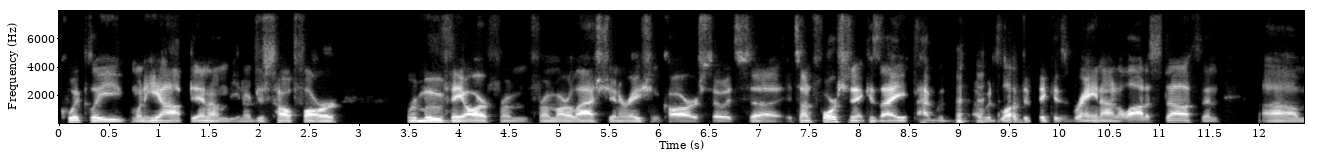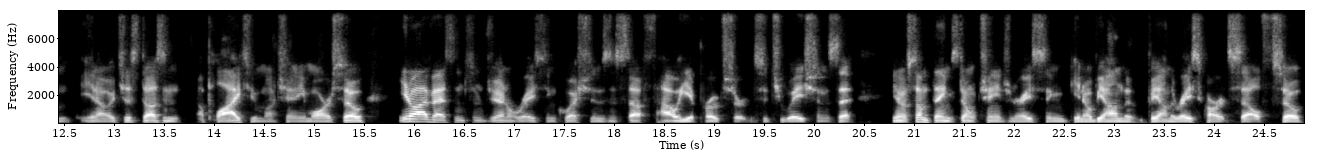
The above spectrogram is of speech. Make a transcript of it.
quickly when he hopped in them. You know, just how far removed they are from from our last generation cars. So it's uh it's unfortunate because I I would I would love to pick his brain on a lot of stuff, and um you know it just doesn't apply too much anymore. So you know I've asked him some general racing questions and stuff, how he approached certain situations that you know some things don't change in racing you know beyond the beyond the race car itself so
